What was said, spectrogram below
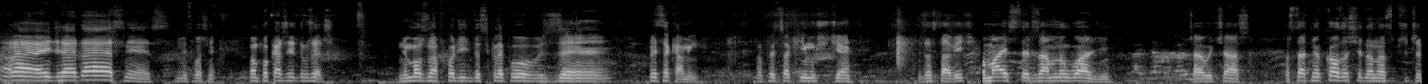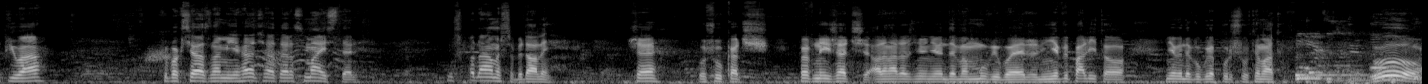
Ale idzie też nie jest nietłocznie. Wam pokażę jedną rzecz. Nie można wchodzić do sklepu z e, plecakami. No plecaki musicie zostawić. O majster za mną łazi. Cały czas. Ostatnio koza się do nas przyczepiła. Chyba chciała z nami jechać, a teraz majster. I spadamy sobie dalej. Chcę poszukać pewnej rzeczy, ale na razie nie będę wam mówił, bo jeżeli nie wypali, to nie będę w ogóle poruszył tematu. Uuu,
